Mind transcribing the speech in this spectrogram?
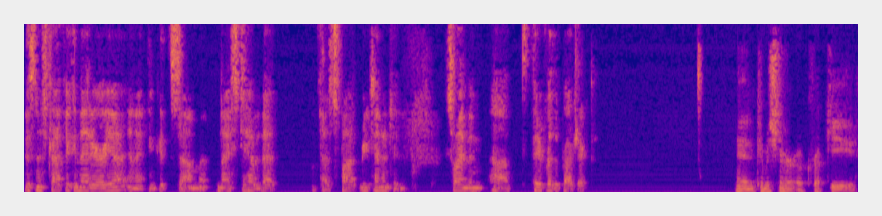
business traffic in that area. And I think it's um, nice to have that, that spot retenanted. So I'm in uh, favor of the project. And Commissioner Okrepkie.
